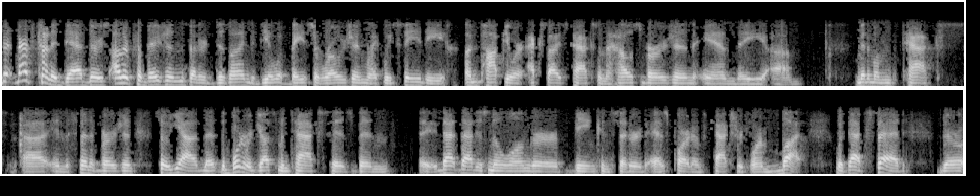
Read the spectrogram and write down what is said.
th that's kind of dead. There's other provisions that are designed to deal with base erosion, like we see the unpopular excise tax in the House version and the um, minimum tax uh, in the Senate version. So yeah, the, the border adjustment tax has been uh, that that is no longer being considered as part of tax reform. But with that said, there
